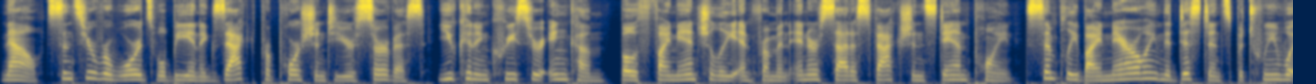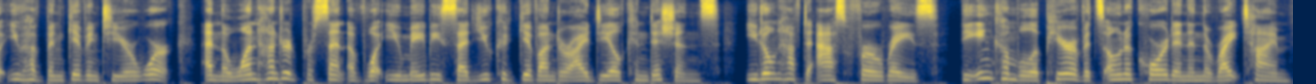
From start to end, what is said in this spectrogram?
Now, since your rewards will be in exact proportion to your service, you can increase your income, both financially and from an inner satisfaction standpoint, simply by narrowing the distance between what you have been giving to your work and the 100% of what you maybe said you could give under ideal conditions. You don't have to ask for a raise. The income will appear of its own accord and in the right time.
